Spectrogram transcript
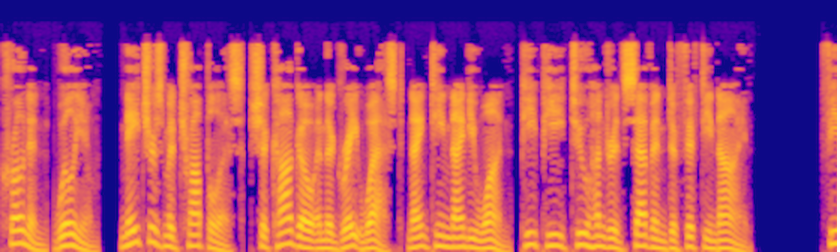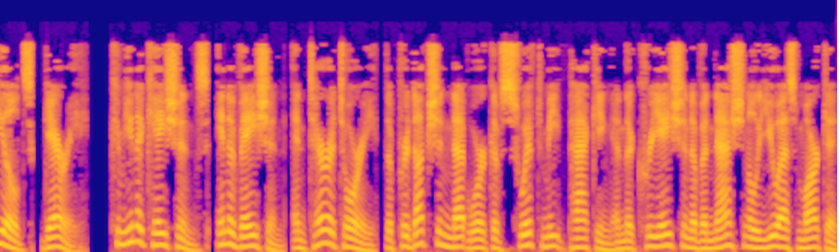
Cronon, William. Nature's Metropolis, Chicago and the Great West 1991, pp 207–59. Fields, Gary. Communications, Innovation, and Territory, The Production Network of Swift Meat Packing and the Creation of a National U.S. Market,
